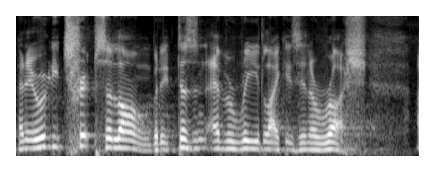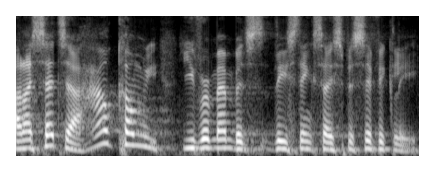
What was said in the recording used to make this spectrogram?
And it really trips along, but it doesn't ever read like it's in a rush. And I said to her, How come you've remembered these things so specifically?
